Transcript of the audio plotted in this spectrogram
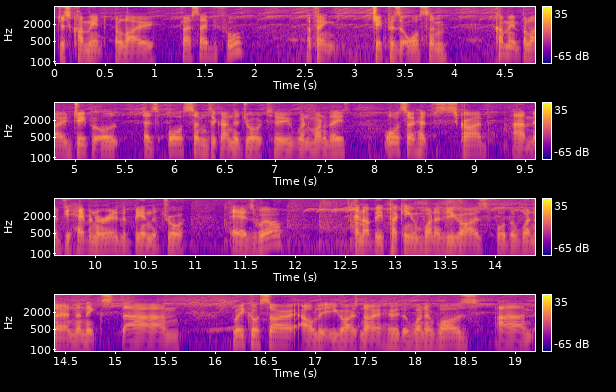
just comment below, did I say before? I think Jeep is awesome. Comment below Jeep is awesome to go in the draw to win one of these. Also hit the subscribe um, if you haven't already to be in the draw as well and I'll be picking one of you guys for the winner in the next um, week or so. I'll let you guys know who the winner was um,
